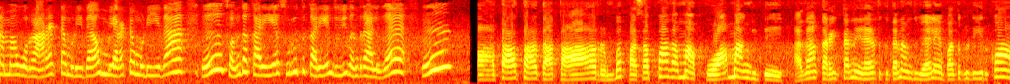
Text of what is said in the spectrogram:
நம்ம ஒரு அரட்ட முடியுதா? மிரட்ட முடியுதா? சொந்தக்காரிய சுருத்துக்காரியும் சொல்லி வந்துறாளுங்க? தா தா தா தா ரொம்ப பசப்பாதமா போமாங்கிட்டு. அதான் கரெக்டான நேரத்துக்கு தானே வந்து வேலையை பார்த்துக்கிட்டு இருக்கோம்.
